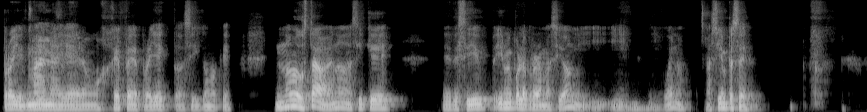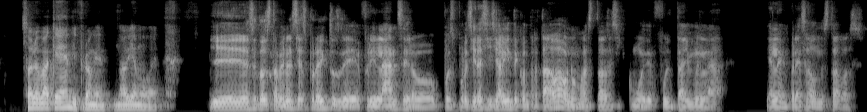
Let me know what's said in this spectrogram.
project manager, un jefe de proyecto, así como que no me gustaba, ¿no? Así que eh, decidí irme por la programación y, y, bueno, así empecé. Solo backend y frontend, no había mobile. ¿Y en ese entonces también hacías proyectos de freelancer o, pues por decir así, si alguien te contrataba o nomás estabas así como de full time en la, en la empresa donde estabas?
